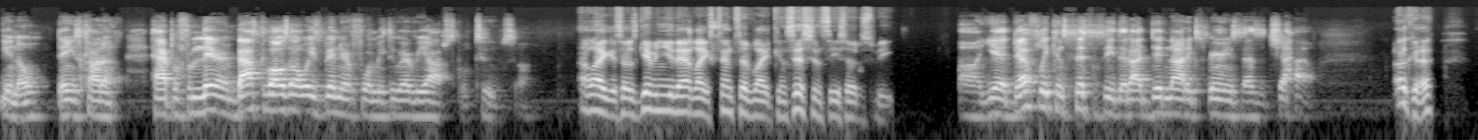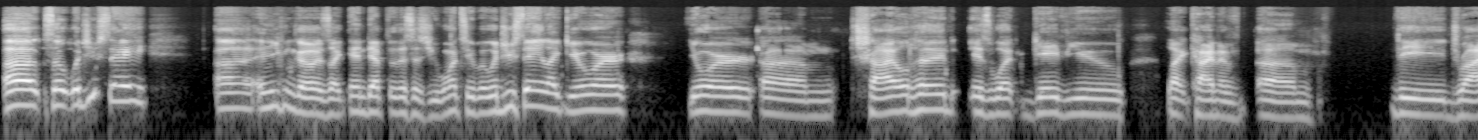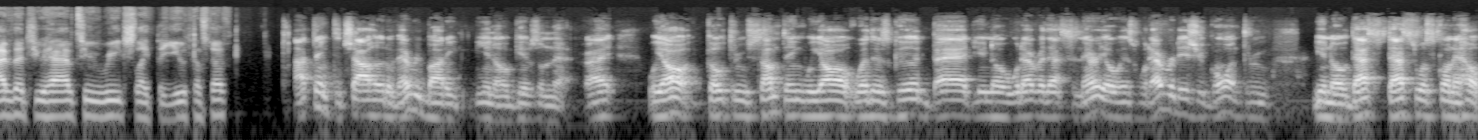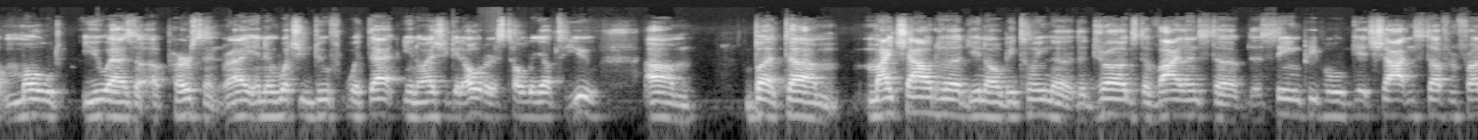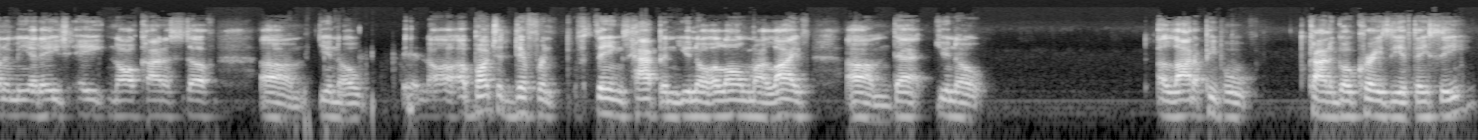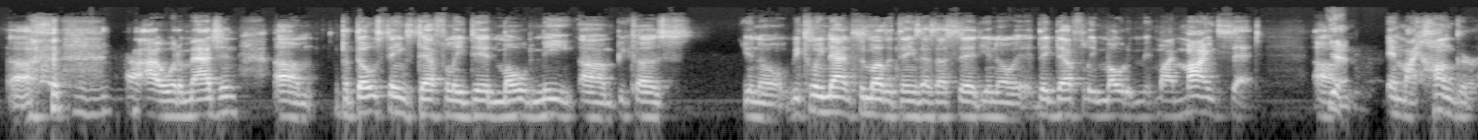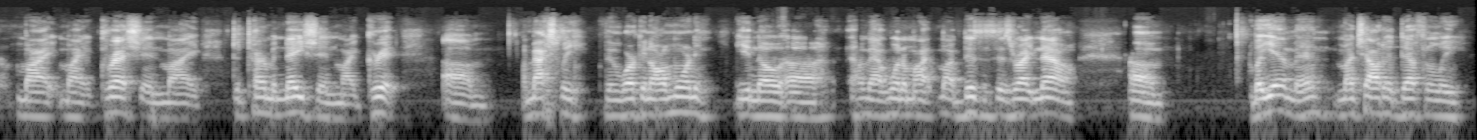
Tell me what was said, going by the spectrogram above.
you know, things kind of happened from there. And basketball's always been there for me through every obstacle too. So I like it. So it's giving you that like sense of like consistency, so to speak. Uh, yeah, definitely consistency that I did not experience as a child. Okay. Uh, so would you say, uh, and you can go as like in depth of this as you want to, but would you say like your your um childhood is what gave you like kind of um the drive that you have to reach like the youth and stuff? I think the childhood of everybody, you know, gives them that, right? We all go through something. We all, whether it's good, bad, you know, whatever that scenario is, whatever it is you're going through, you know that's that's what's going to help mold you as a, a, person right? And then what you do with that you know as you get older is totally up to you. Um, but um, my childhood you know between the the drugs the violence the the seeing people get shot and stuff in front of me at age eight and all kind of stuff um, you know and a bunch of different things happen you know along my life um, that you know a lot of people kind of go crazy if they see. Uh, mm-hmm. I would imagine. Um, but those things definitely did mold me um, because, you know, between that and some other things, as I said, you know, they definitely molded me, my mindset. Um, yeah. And my hunger, my my aggression, my determination, my grit. Um, I'm actually been working all morning. You know, uh, I'm at one of my my businesses right now, um, but yeah, man, my childhood definitely,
